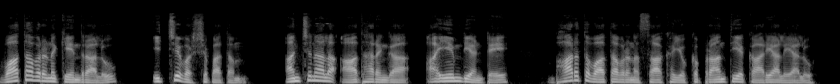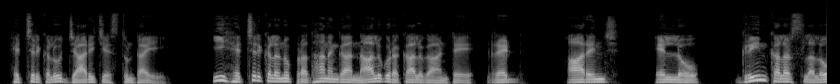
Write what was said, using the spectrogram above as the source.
వాతావరణ కేంద్రాలు ఇచ్చే వర్షపాతం అంచనాల ఆధారంగా ఐఎండి అంటే భారత వాతావరణ శాఖ యొక్క ప్రాంతీయ కార్యాలయాలు హెచ్చరికలు జారీ చేస్తుంటాయి. ఈ హెచ్చరికలను ప్రధానంగా నాలుగు రకాలుగా అంటే రెడ్ ఆరెంజ్ ఎల్లో గ్రీన్ కలర్స్లలో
